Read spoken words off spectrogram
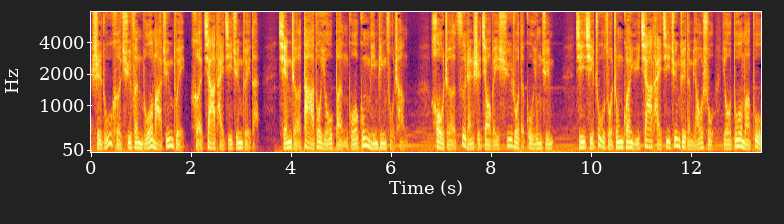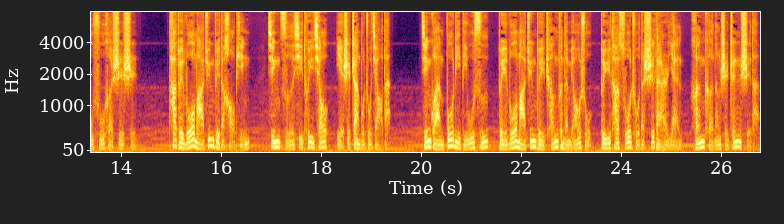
是如何区分罗马军队和迦太基军队的。前者大多由本国公民兵组成，后者自然是较为虚弱的雇佣军。及其著作中关于迦太基军队的描述有多么不符合事实。他对罗马军队的好评，经仔细推敲也是站不住脚的。尽管波利比乌斯对罗马军队成分的描述对于他所处的时代而言很可能是真实的。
